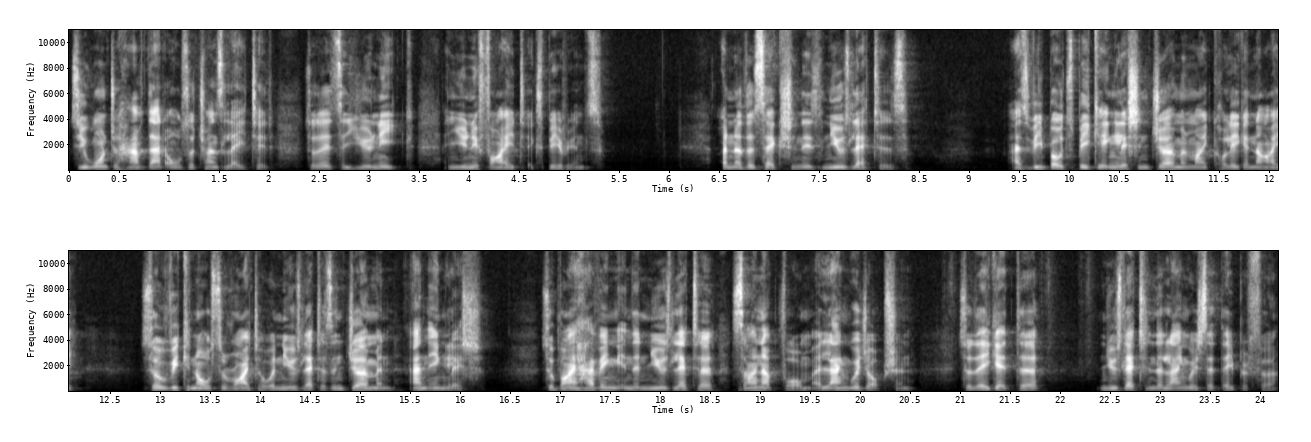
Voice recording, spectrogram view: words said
So you want to have that also translated so that it's a unique and unified experience. Another section is newsletters. As we both speak English and German, my colleague and I, so we can also write our newsletters in German and English. So by having in the newsletter sign-up form a language option, so they get the newsletter in the language that they prefer.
